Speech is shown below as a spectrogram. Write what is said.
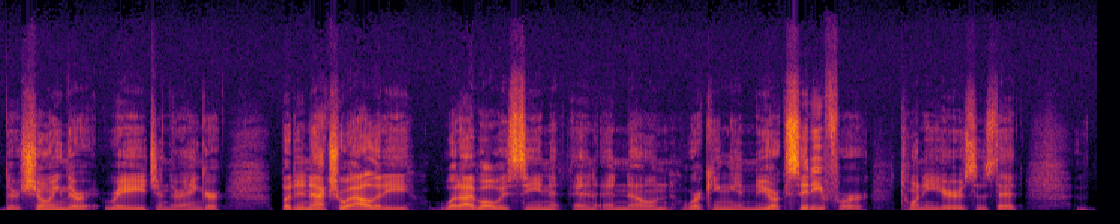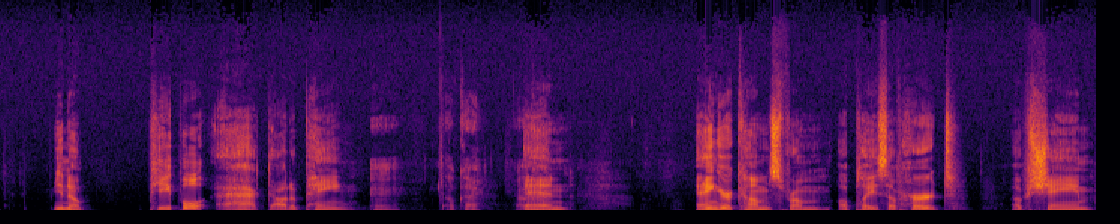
they're showing their rage and their anger but in actuality, what I've always seen and, and known working in New York City for 20 years is that, you know, people act out of pain. Mm. Okay. okay. And anger comes from a place of hurt, of shame,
